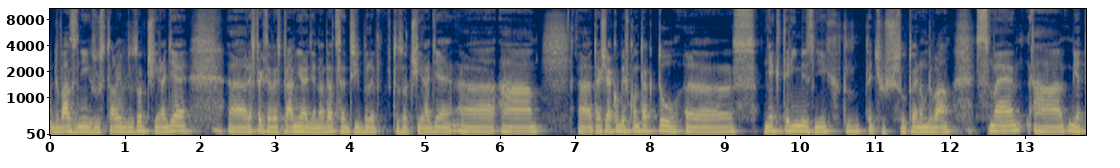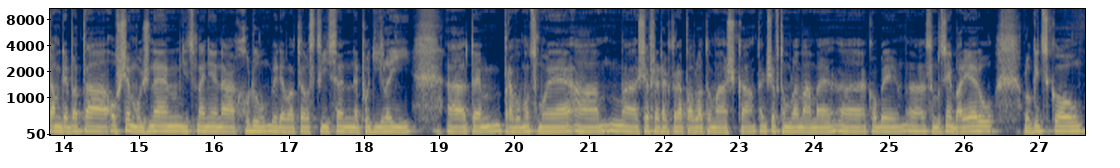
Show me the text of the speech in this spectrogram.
dva z nich zůstali v dozorčí radě, respektive ve správní radě nadace, dřív byli v dozorčí radě. A, a takže jakoby v kontaktu e, s některými z nich, teď už jsou to jenom dva, jsme a je tam debata o všem možném, nicméně na chodu vydavatelství se nepodílejí, to je pravomoc moje a šéf redaktora Pavla Tomáš Tomáška, takže v tomhle máme uh, jakoby, uh, samozřejmě bariéru logickou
